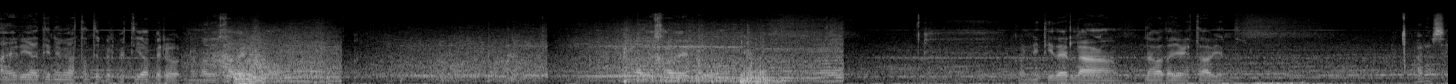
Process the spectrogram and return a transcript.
aérea tiene bastante perspectiva, pero no nos deja ver. No nos deja ver con, nitidez la, la batalla que estaba viendo. Ahora sí.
